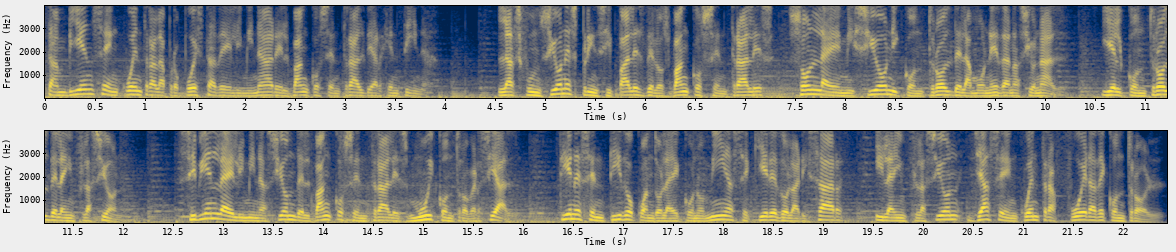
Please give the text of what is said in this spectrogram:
también se encuentra la propuesta de eliminar el Banco Central de Argentina. Las funciones principales de los bancos centrales son la emisión y control de la moneda nacional y el control de la inflación. Si bien la eliminación del Banco Central es muy controversial, tiene sentido cuando la economía se quiere dolarizar y la inflación ya se encuentra fuera de control.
